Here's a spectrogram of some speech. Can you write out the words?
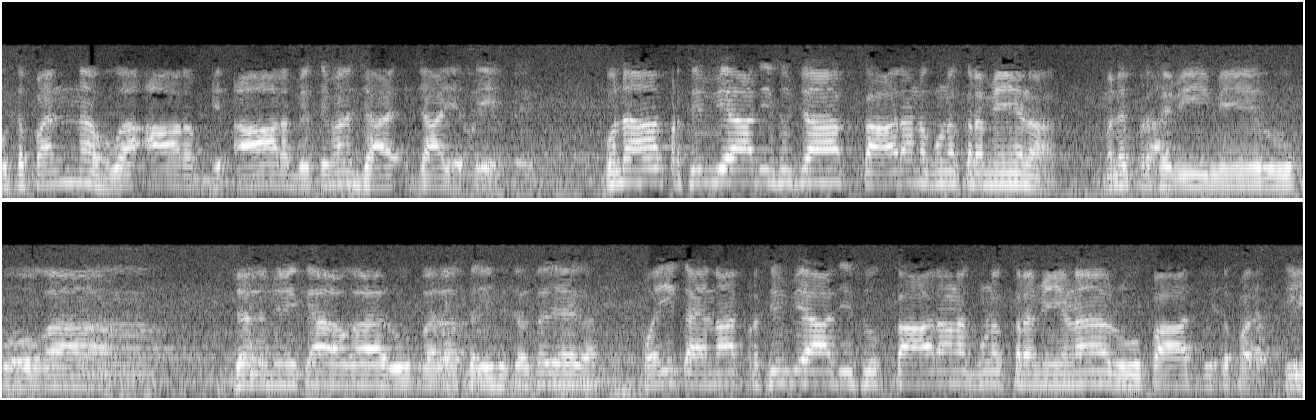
उत्पन्न हुआ आरभ्य मन जायते। पुनः पृथ्वी आदि सूचा कारण गुण क्रमेण, मैंने पृथ्वी में रूप होगा। जल में क्या होगा? रूप रस ही चलता जाएगा। वही कहना पृथ्वी आदि सु कारण गुण क्रमेण रूपादुत्पत्ति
